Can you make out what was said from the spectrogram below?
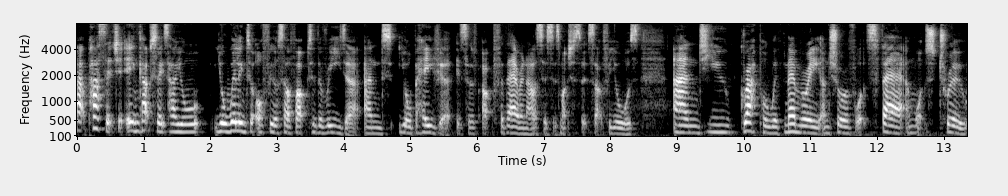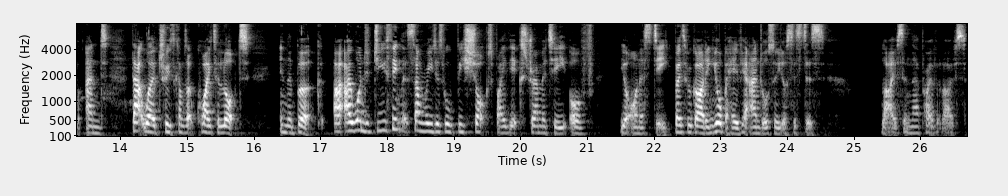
But at passage encapsulates how you're you're willing to offer yourself up to the reader and your behavior is sort of up for their analysis as much as it's up for yours. And you grapple with memory unsure of what's fair and what's true. And that word truth comes up quite a lot in the book. I, I wonder do you think that some readers will be shocked by the extremity of your honesty both regarding your behavior and also your sisters lives and their private lives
